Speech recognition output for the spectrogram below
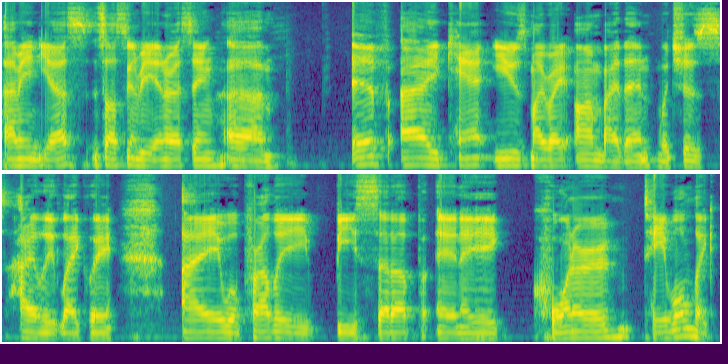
I mean, yes, it's also going to be interesting. Um, if I can't use my right arm by then, which is highly likely, I will probably be set up in a corner table, like,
